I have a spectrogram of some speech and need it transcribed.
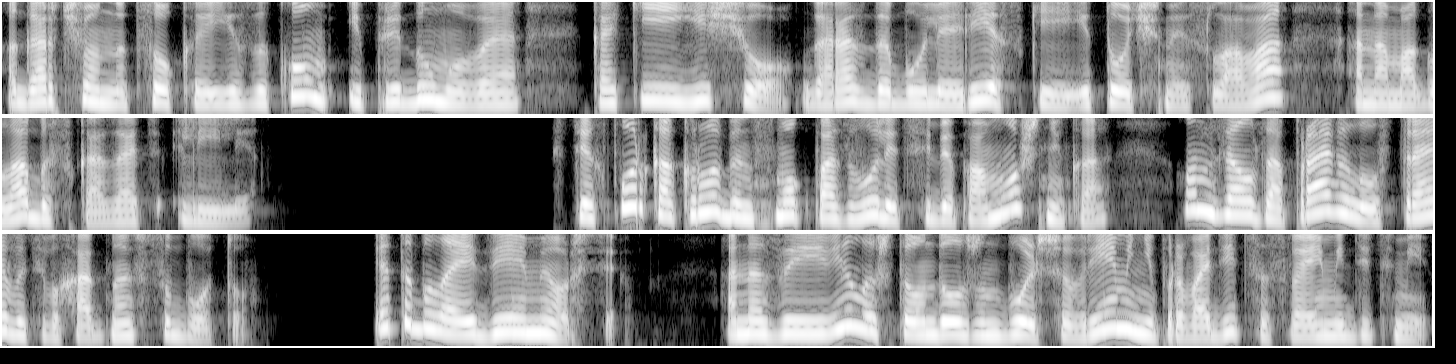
огорченно цокая языком и придумывая, какие еще гораздо более резкие и точные слова она могла бы сказать Лили. С тех пор, как Робин смог позволить себе помощника, он взял за правило устраивать выходной в субботу. Это была идея Мерси. Она заявила, что он должен больше времени проводить со своими детьми.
